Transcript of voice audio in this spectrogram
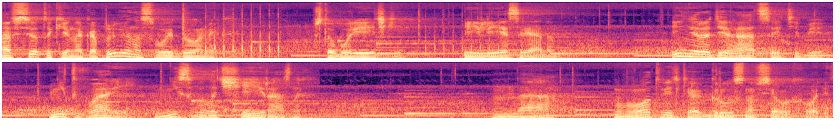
А все-таки накоплю я на свой домик, чтобы речки и лес рядом. И не радиации тебе, ни тварей, ни сволочей разных. Да, вот ведь как грустно все выходит.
